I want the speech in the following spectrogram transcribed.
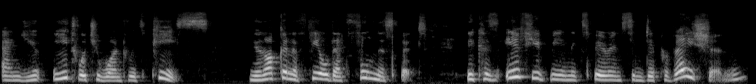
and you eat what you want with peace you're not going to feel that fullness bit. Because if you've been experiencing deprivation,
